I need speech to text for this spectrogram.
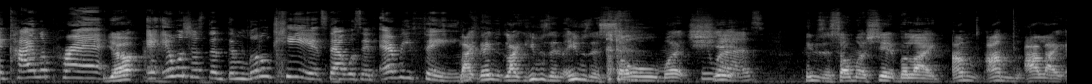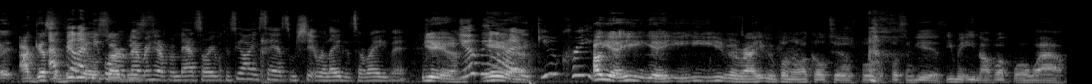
and Kyla Pratt. Yup. And it was just the, them little kids that was in everything. Like they like he was in he was in so much he shit. was. He was in so much shit. But like I'm I'm I like I guess a I feel video like people service. remember him from That's So Raven because he always saying some shit related to Raven. Yeah. You'd be yeah. like, you creep. Oh yeah, he yeah he he, he been right. He been pulling on her coattails for for some years. He been eating off her for a while.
